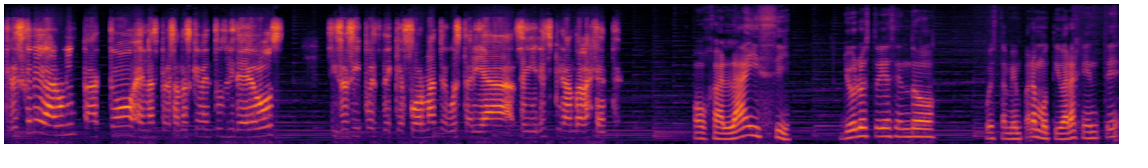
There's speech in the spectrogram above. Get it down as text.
¿crees generar un impacto en las personas que ven tus videos? Si es así, pues de qué forma te gustaría seguir inspirando a la gente. Ojalá y sí. Yo lo estoy haciendo pues también para motivar a gente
